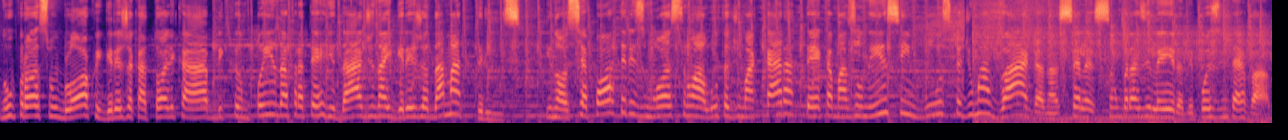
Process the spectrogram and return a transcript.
No próximo bloco, a Igreja Católica abre campanha da fraternidade na Igreja da Matriz. E nossos repórteres mostram a luta de uma karateca amazonense em busca de uma vaga na seleção brasileira, depois do intervalo.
